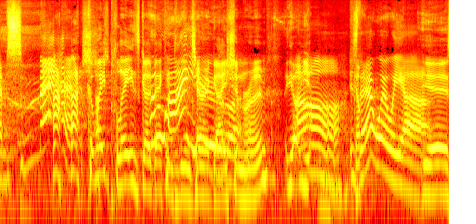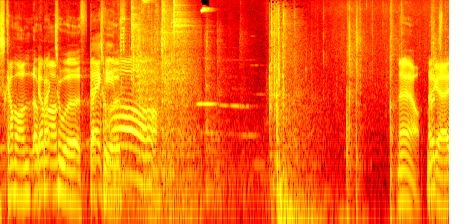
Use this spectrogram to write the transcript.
in- am smashed. Can we please go Who back into are the you? interrogation room? Yeah, yeah. Oh, is that where we are? Yes, come on, look, Come back on, to earth. Back, back to in. earth. Oh, Now, let's Okay.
